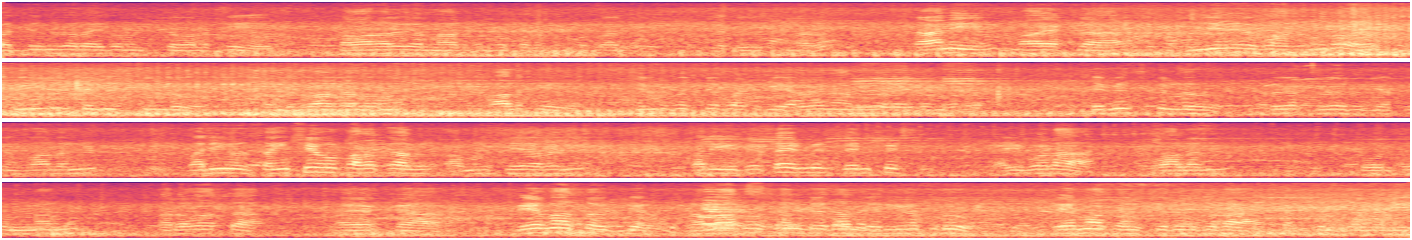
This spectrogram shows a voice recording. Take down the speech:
పద్దెనిమిది వేల ఐదు వందలు ఇచ్చే వాళ్ళకి పదహారు వేల నాలుగు వందల పదకొండు రూపాయలు చదివిస్తున్నారు కానీ మా యొక్క ఇంజనీరింగ్ విభాగంలో స్కిల్ సెమీ రెండు విభాగాలు ఉన్నాయి. వాళ్ళకి స్కిల్కి వచ్చేపాటికి ఇరవై నాలుగు వేల ఐదు వందలు. సెమీ స్కిల్ ఇరవై ఒక్క వేలు జీతం ఇవ్వాలని మరియు సంక్షేమ పథకాలు అమలు చేయాలని మరి రిటైర్మెంట్ బెనిఫిట్స్ అవి కూడా ఇవ్వాలని కోరుకుంటున్నాము. తర్వాత ఆ యొక్క బీమా సౌకర్యం ప్రమాద సంకేతాలు జరిగినప్పుడు బీమా సౌకర్యం కూడా కల్పించాలని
